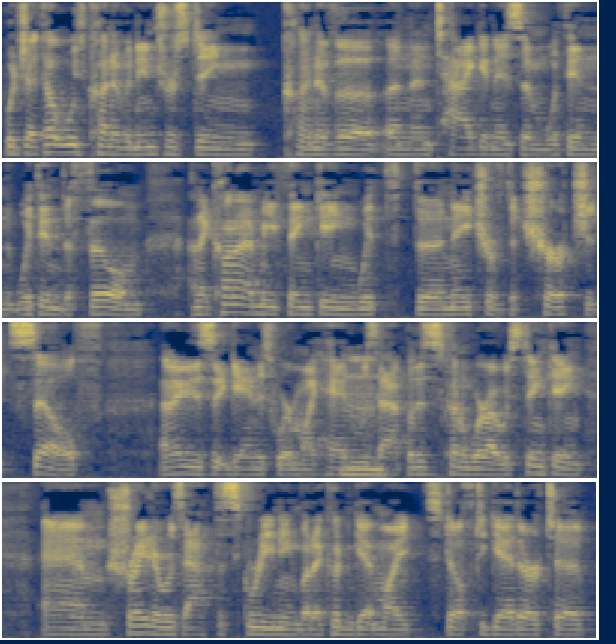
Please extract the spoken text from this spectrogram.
which I thought was kind of an interesting kind of a, an antagonism within within the film, and it kind of had me thinking with the nature of the church itself. And maybe this again is where my head was at, but this is kind of where I was thinking. Um, Schrader was at the screening, but I couldn't get my stuff together to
